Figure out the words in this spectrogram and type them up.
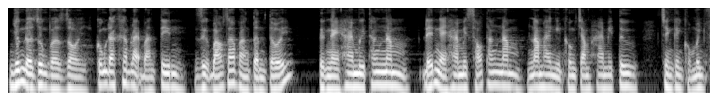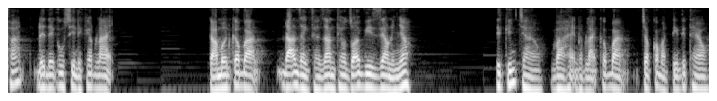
những nội dung vừa rồi cũng đã khép lại bản tin dự báo giá vàng tuần tới từ ngày 20 tháng 5 đến ngày 26 tháng 5 năm 2024 trên kênh của Minh Phát. Đến đây cũng xin được khép lại. Cảm ơn các bạn đã dành thời gian theo dõi video này nhé. Xin kính chào và hẹn gặp lại các bạn trong các bản tin tiếp theo.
